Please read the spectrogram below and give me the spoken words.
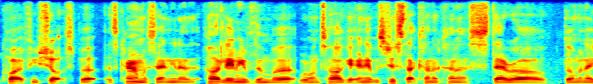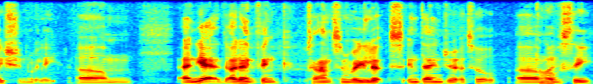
quite a few shots. But as Karen was saying, you know, hardly any of them were, were on target, and it was just that kind of kind of sterile domination, really. Um, and yeah, I don't think Southampton really looks in danger at all. Um, Right. Obviously,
